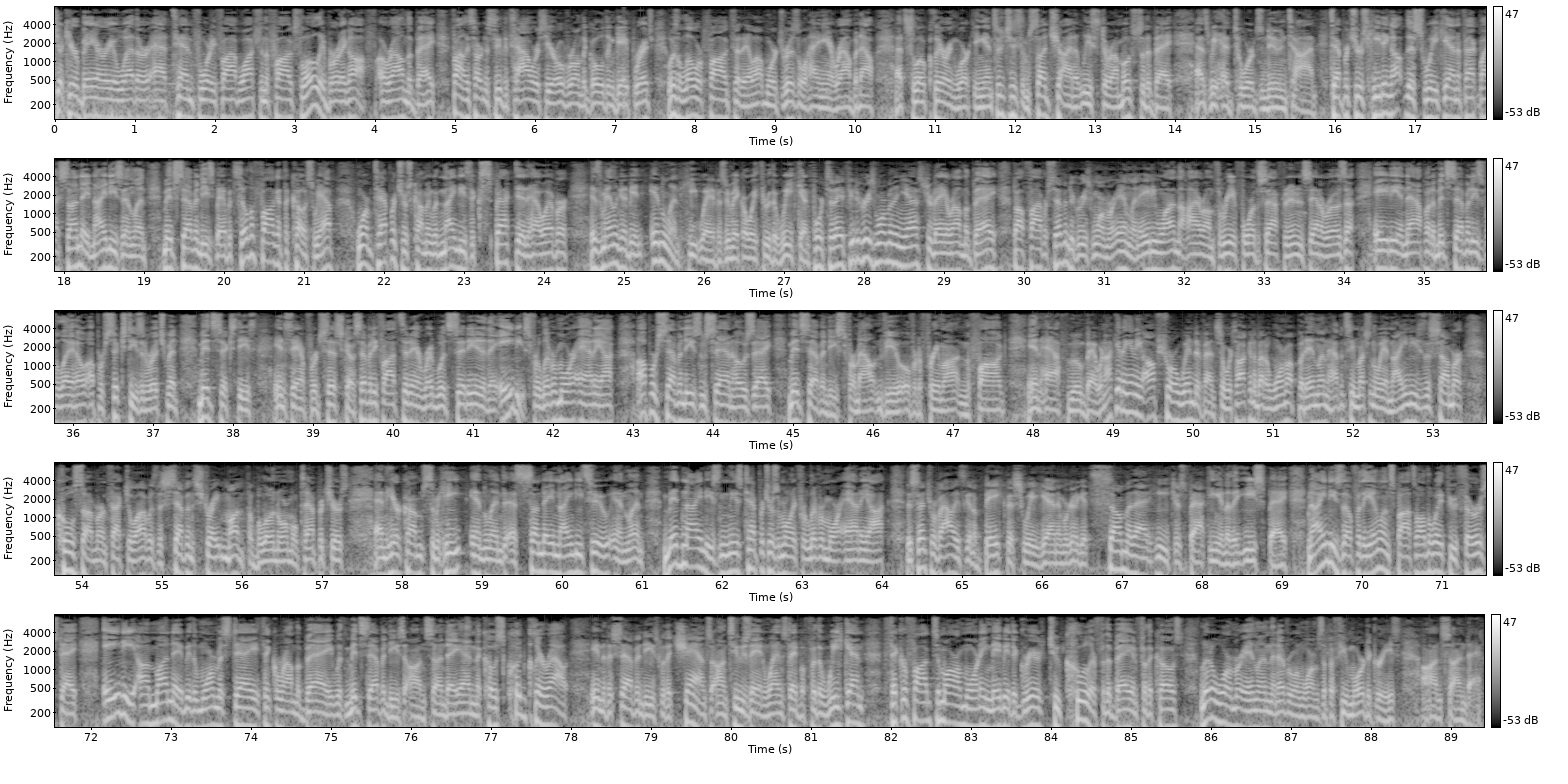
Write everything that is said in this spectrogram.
Check your Bay Area weather at 1045. Watching the fog slowly burning off around the bay. Finally starting to see the towers here over on the Golden Gate Bridge. It was a lower fog today, a lot more drizzle hanging around, but now that slow clearing working in. So you see some sunshine at least around most of the bay as we head towards noontime. Temperatures heating up this weekend. In fact, by Sunday, 90s inland, mid 70s bay, but still the fog at the coast. We have warm temperatures coming with 90s expected. However, it's mainly going to be an inland heat wave as we make our way through the weekend. For today, a few degrees warmer than yesterday around the bay. About five or seven degrees warmer inland. 81, the high around three or four this afternoon in Santa Rosa. 80 in Napa to mid 70s Vallejo, upper 60s in Richmond, mid 60s in San Francisco. 75 today in Redwood City to the 80s for Livermore, Antioch, upper 70s in San Jose, mid 70s for Mountain View over to Fremont and the fog in Half Moon Bay. We're not getting any offshore wind events, so we're talking about a warm up, but inland haven't seen much in the way of 90s this summer. Cool summer. In fact, July was the seventh straight month of below normal temperatures. And here comes some heat inland as Sunday 92 inland, mid 90s, and these temperatures are more like for Livermore, Antioch. The Central Valley is going to bake this weekend, and we're going to get some of that heat just backing into the East Bay. 90s though for the inland spots all the way through Thursday. 80 on Monday will be the warmest day, I think around the bay, with mid 70s on Sunday, and the coast could clear out into the 70s with a chance on Tuesday and Wednesday. But for the weekend, thicker fog tomorrow morning, maybe a degree or two cooler for the bay and for the coast. Little warmer inland, then everyone warms up a few more degrees on Sunday.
